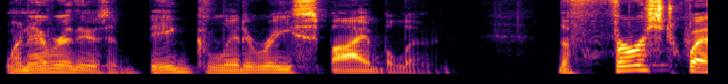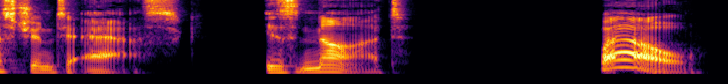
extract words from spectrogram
whenever there's a big glittery spy balloon, the first question to ask is not, Wow,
